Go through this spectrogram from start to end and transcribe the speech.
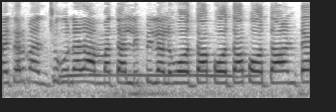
ఇంట్లో మంచిగా ఉన్నారు అమ్మ తల్లి పిల్లలు పోతా పోతా పోతా అంటే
